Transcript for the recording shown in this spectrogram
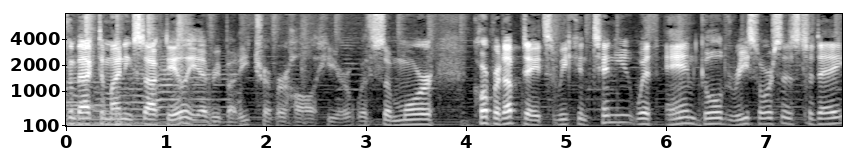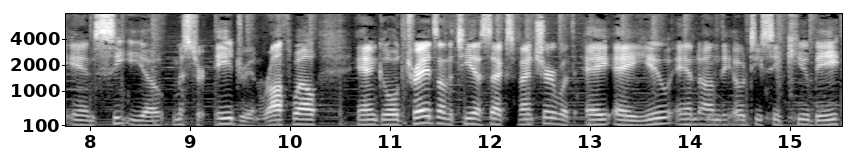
Welcome back to Mining Stock Daily, everybody. Trevor Hall here with some more corporate updates. We continue with ANGold Resources today and CEO Mr. Adrian Rothwell. ANGold trades on the TSX Venture with AAU and on the OTCQB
